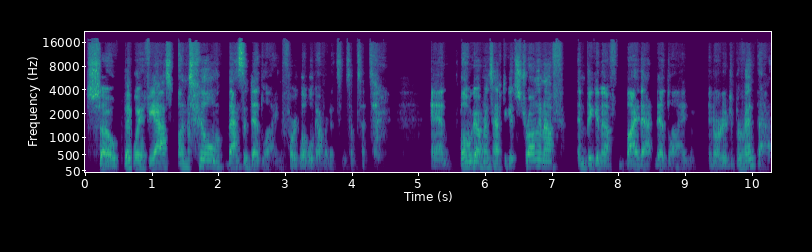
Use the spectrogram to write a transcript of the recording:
So that way if you ask until that's a deadline for global governance in some sense. And global governments have to get strong enough and big enough by that deadline in order to prevent that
